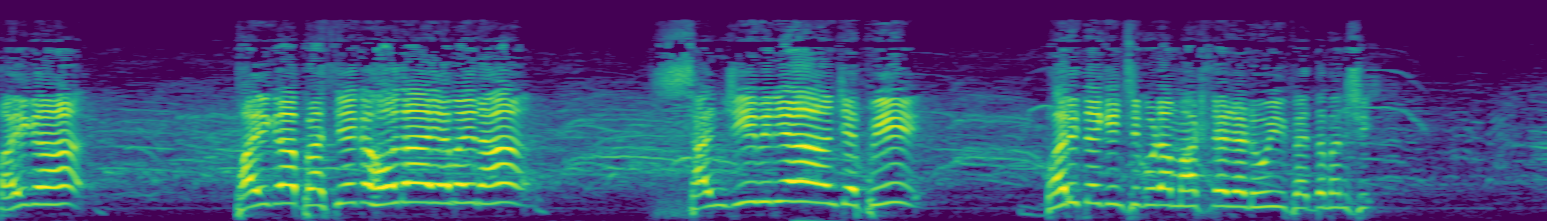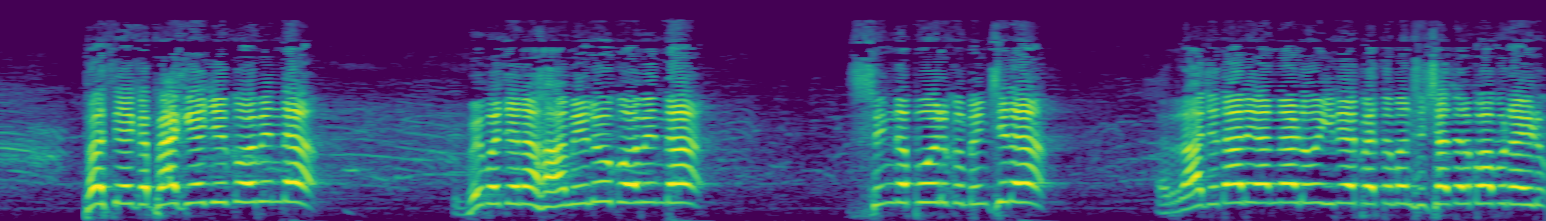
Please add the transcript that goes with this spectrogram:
పైగా పైగా ప్రత్యేక హోదా ఏమైనా? సంజీవినియా అని చెప్పి బరి తెగించి కూడా మాట్లాడాడు ఈ పెద్ద మనిషి. ప్రత్యేక ప్యాకేజీ గోవింద విభజన హామీలు గోవింద సింగపూర్కు మించిన రాజధాని అన్నాడు ఇదే పెద్ద మనిషి చంద్రబాబు నాయుడు.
